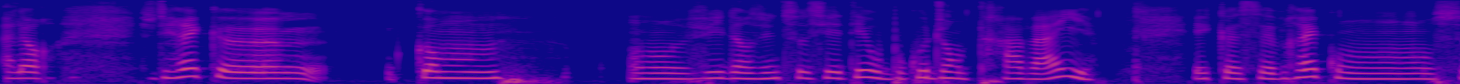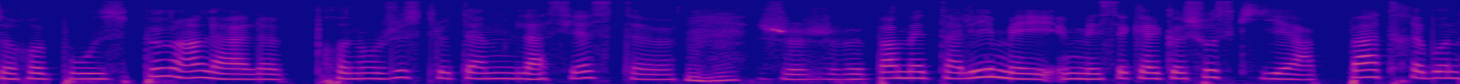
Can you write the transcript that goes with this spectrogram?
alors je dirais que comme on vit dans une société où beaucoup de gens travaillent et que c'est vrai qu'on se repose peu. Hein, prenons juste le thème de la sieste. Euh, mhm. Je ne veux pas m'étaler, mais, mais c'est quelque chose qui n'a pas très bonne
